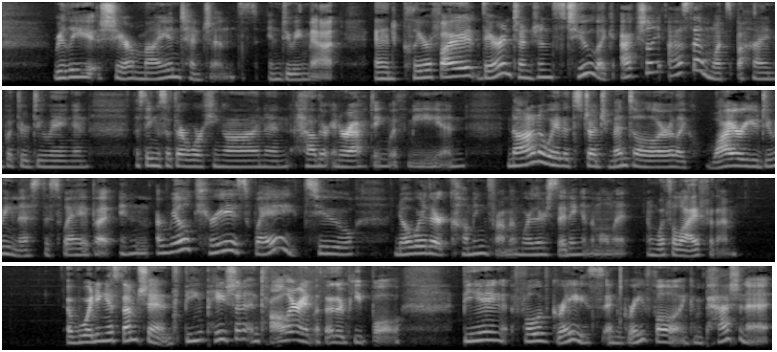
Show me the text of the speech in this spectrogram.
really share my intentions in doing that and clarify their intentions too. Like, actually ask them what's behind what they're doing and the things that they're working on and how they're interacting with me. And not in a way that's judgmental or like, why are you doing this this way? But in a real curious way to know where they're coming from and where they're sitting in the moment and what's alive for them. Avoiding assumptions, being patient and tolerant with other people, being full of grace and grateful and compassionate,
